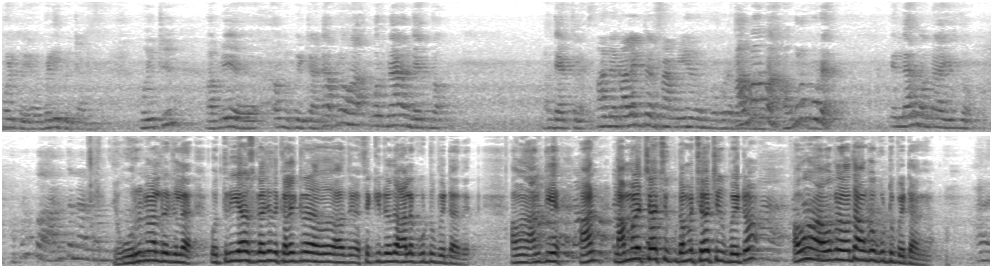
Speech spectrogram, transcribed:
ஓடி போய் வெளியே போயிட்டாங்க. போயிட்டு அப்படியே அவங்க போயிட்டாங்க. அப்புறம் ஒரு நாள் அங்கே இருந்தோம் அந்த இடத்துல. அந்த கலெக்டர் ஃபேமிலியும் கூட ஆமா ஆமா. அவங்களும் கூட. எல்லாரும் ஒன்றா இருந்தோம். அப்புறம் இப்ப அடுத்த நாள் வந்து ஒரு நாள் இருக்குல்ல. ஒரு த்ரீ ஹவர்ஸ் கழிச்சு அந்த கலெக்டர் செக்யூரிட்டி வந்து ஆளை கூப்பிட்டு போயிட்டாரு. அவன் ஆண்டி ஆன் நம்மளே சர்ச்சுக்கு நம்ம சர்ச்சுக்கு போயிட்டோம். அவங்க அவங்கள வந்து அவங்க கூப்பிட்டு போயிட்டாங்க அஹ்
